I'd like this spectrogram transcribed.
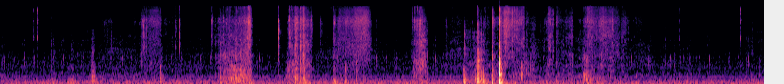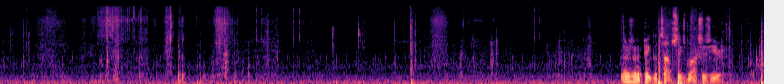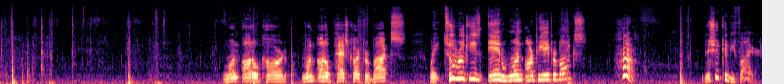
Pick the top six boxes here. One auto card, one auto patch card per box. Wait, two rookies and one RPA per box? Huh. This shit could be fire.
